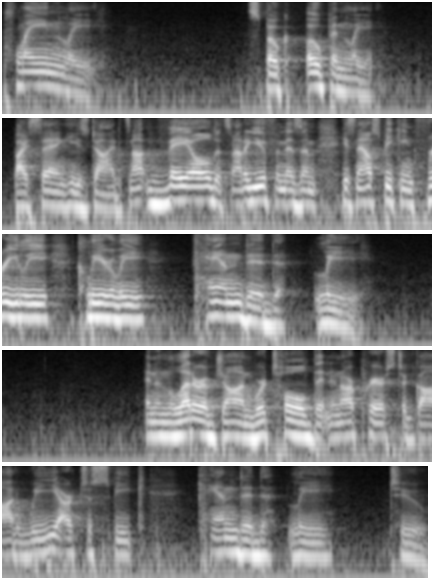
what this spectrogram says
plainly, spoke openly by saying he's died. It's not veiled, it's not a euphemism. He's now speaking freely, clearly, candidly. And in the letter of John, we're told that in our prayers to God, we are to speak candidly too,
